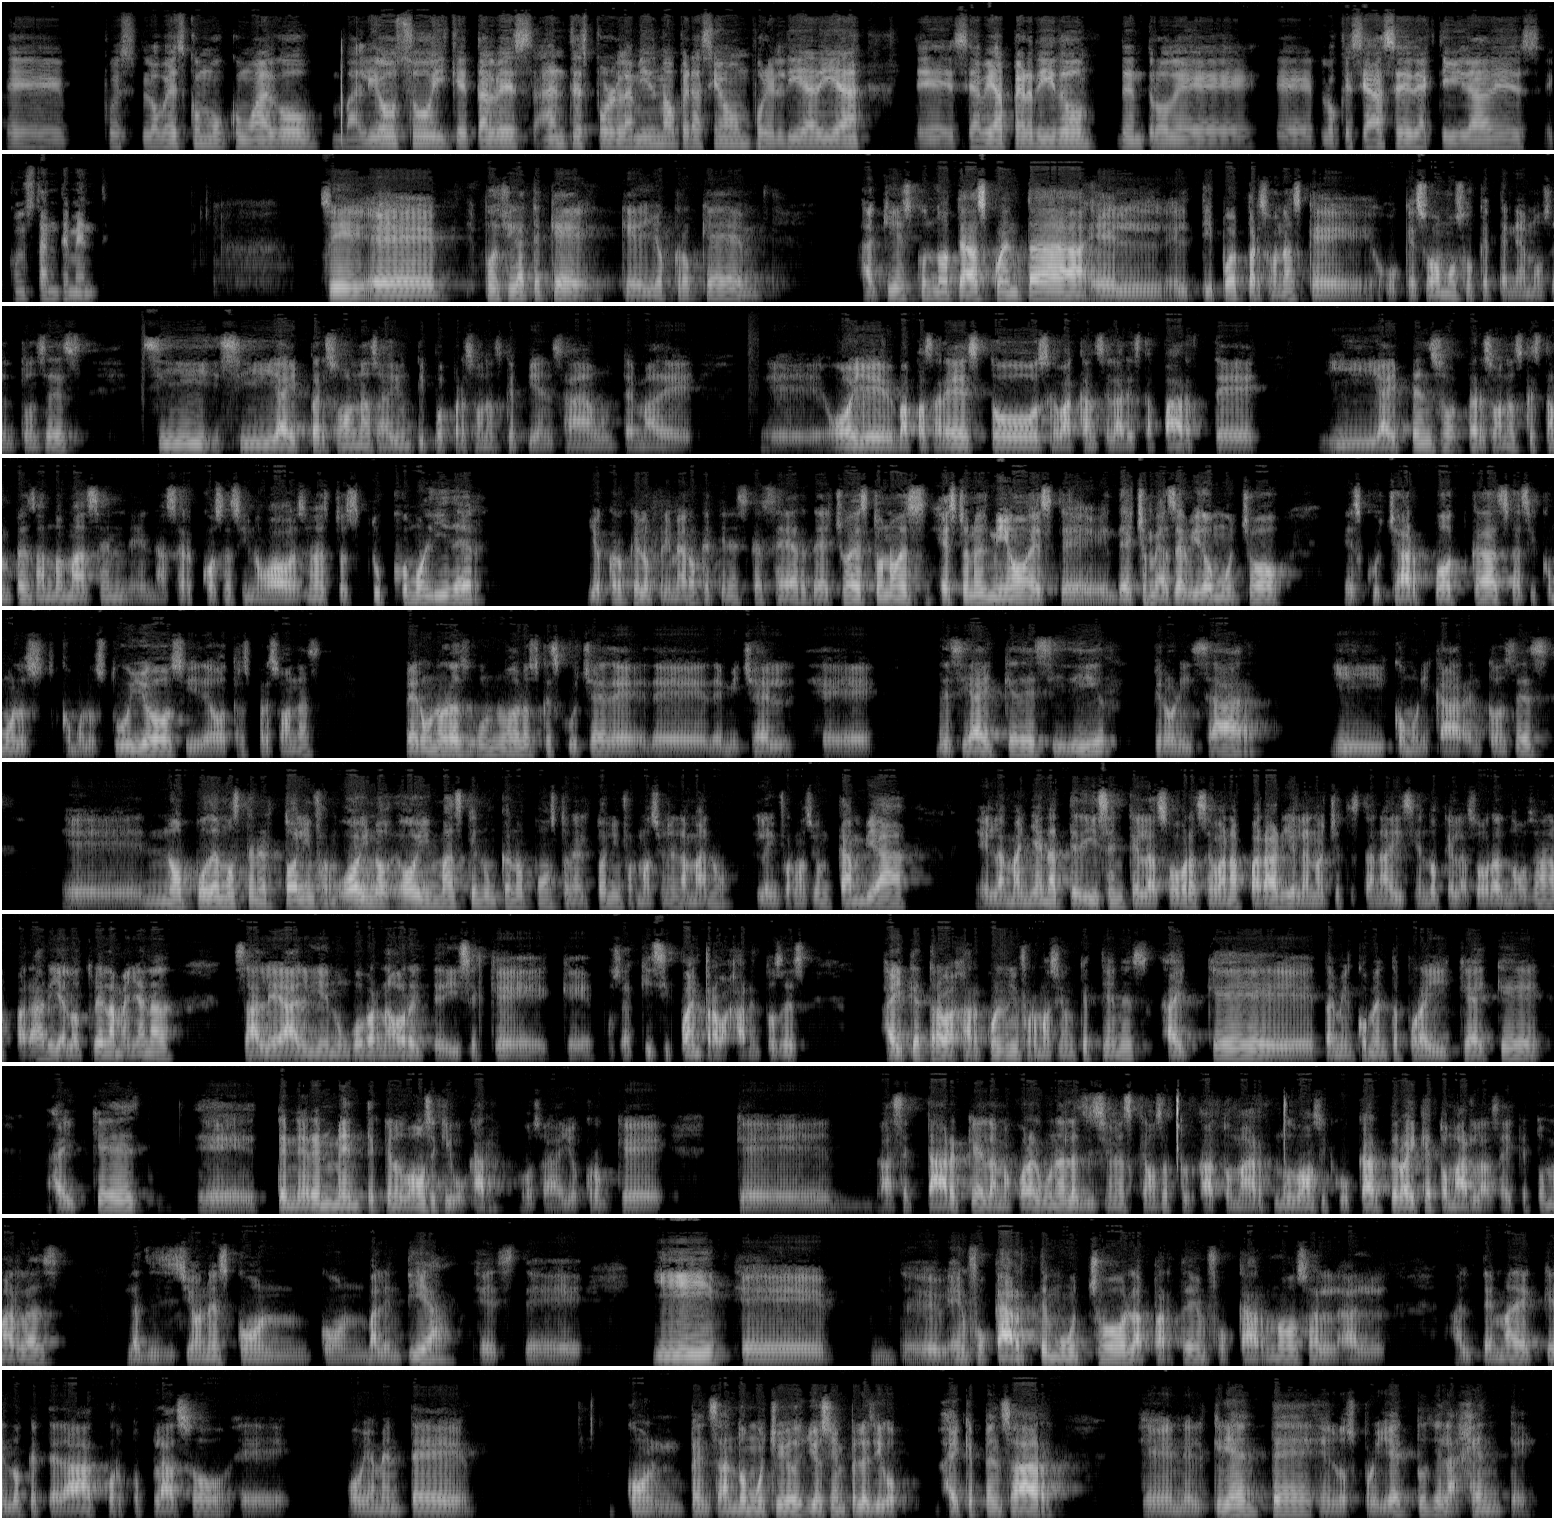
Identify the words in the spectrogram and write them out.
pues lo ves como, como algo valioso y que tal vez antes por la misma operación, por el día a día, eh, se había perdido dentro de eh, lo que se hace de actividades eh, constantemente. Sí, pues fíjate que, yo creo que aquí es cuando te das cuenta el, tipo de personas que, o que somos o que tenemos. Entonces, sí, sí hay personas, hay un tipo de personas que piensa un tema de, oye, va a pasar esto, se va a cancelar esta parte, y hay personas que están pensando más en, hacer cosas innovadoras. Entonces, tú como líder, yo creo que lo primero que tienes que hacer, de hecho, esto no es, esto no es mío, este, de hecho me ha servido mucho escuchar podcasts así como los, como los tuyos y de otras personas, pero uno de los, uno de los que escuché de, de, de Michelle eh, decía, hay que decidir, priorizar y comunicar. Entonces, eh, no podemos tener toda la información. Hoy, no, hoy más que nunca no podemos tener toda la información en la mano. La información cambia. En la mañana te dicen que las obras se van a parar y en la noche te están diciendo que las obras no se van a parar y al otro día en la mañana sale alguien, un gobernador, y te dice que, que pues aquí sí pueden trabajar. Entonces, hay que trabajar con la información que tienes. Hay que, también comenta por ahí que hay que, hay que eh, tener en mente que nos vamos a equivocar. O sea, yo creo que, que aceptar que a lo mejor algunas de las decisiones que vamos a, tomar nos vamos a equivocar, pero hay que tomarlas, hay que tomarlas las decisiones con, con valentía este, y eh, enfocarte mucho, la parte de enfocarnos al, al, al, tema de qué es lo que te da a corto plazo. Eh, obviamente, con, pensando mucho, yo, yo siempre les digo, hay que pensar en el cliente, en los proyectos y en la gente.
